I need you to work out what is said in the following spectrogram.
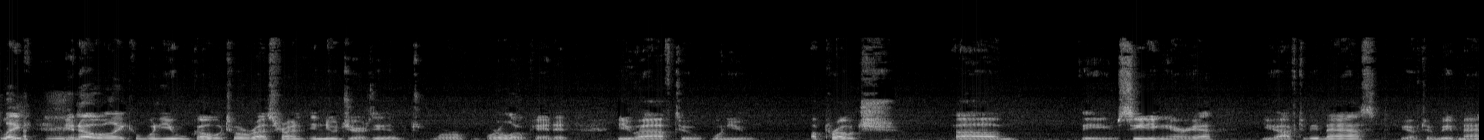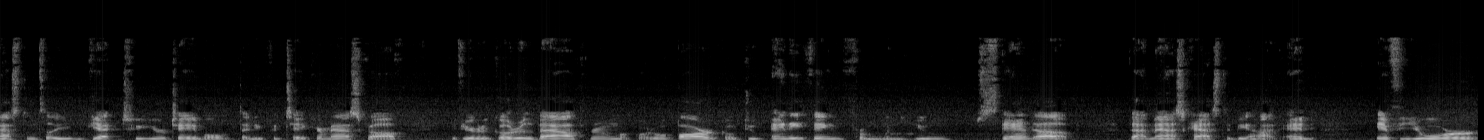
Like you know, like when you go to a restaurant in New Jersey, which where we're located, you have to when you approach um, the seating area, you have to be masked. You have to be masked until you get to your table. Then you could take your mask off. If you're going to go to the bathroom or go to a bar, go do anything from when you stand up, that mask has to be on. And if you're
